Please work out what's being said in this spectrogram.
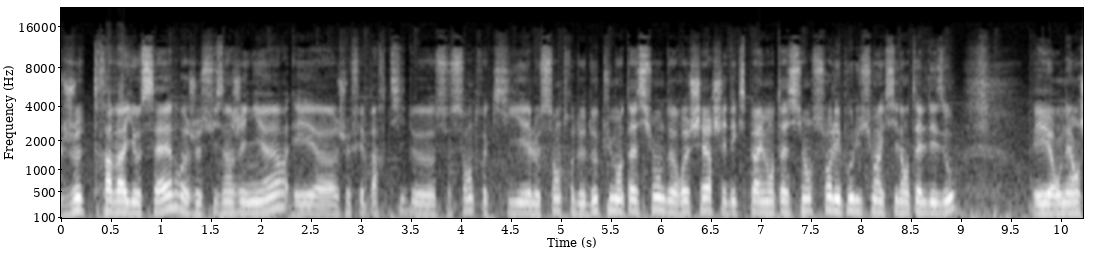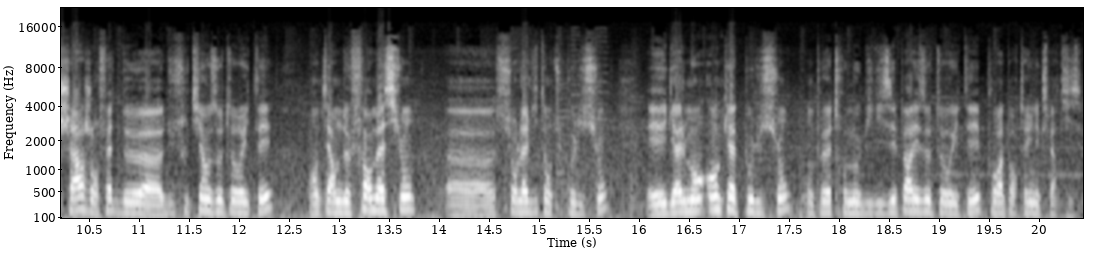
Je travaille au Cèdre, je suis ingénieur et euh, je fais partie de ce centre qui est le centre de documentation, de recherche et d'expérimentation sur les pollutions accidentelles des eaux. Et on est en charge en fait euh, du soutien aux autorités en termes de formation euh, sur la lutte anti-pollution et également, en cas de pollution, on peut être mobilisé par les autorités pour apporter une expertise.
